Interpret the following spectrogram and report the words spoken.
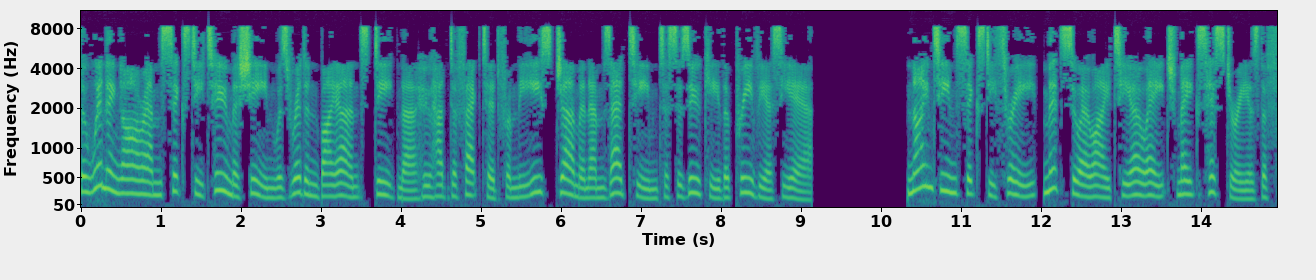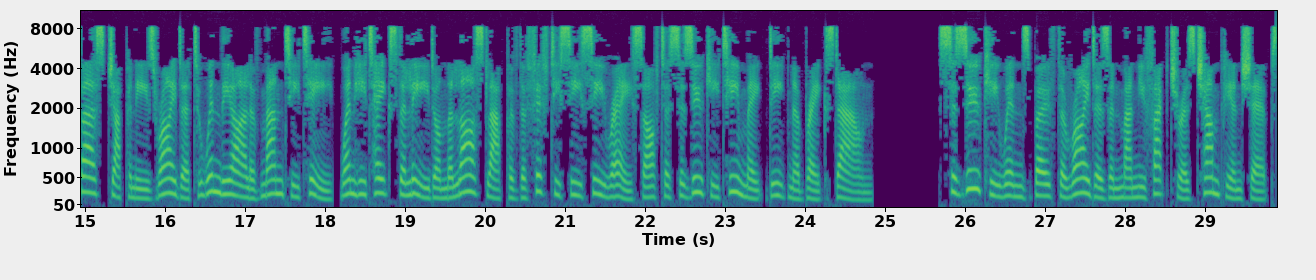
The winning RM62 machine was ridden by Ernst Degner who had defected from the East German MZ team to Suzuki the previous year. 1963, Mitsuo Itoh makes history as the first Japanese rider to win the Isle of Man TT, when he takes the lead on the last lap of the 50cc race after Suzuki teammate Degner breaks down. Suzuki wins both the Riders and Manufacturers Championships,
